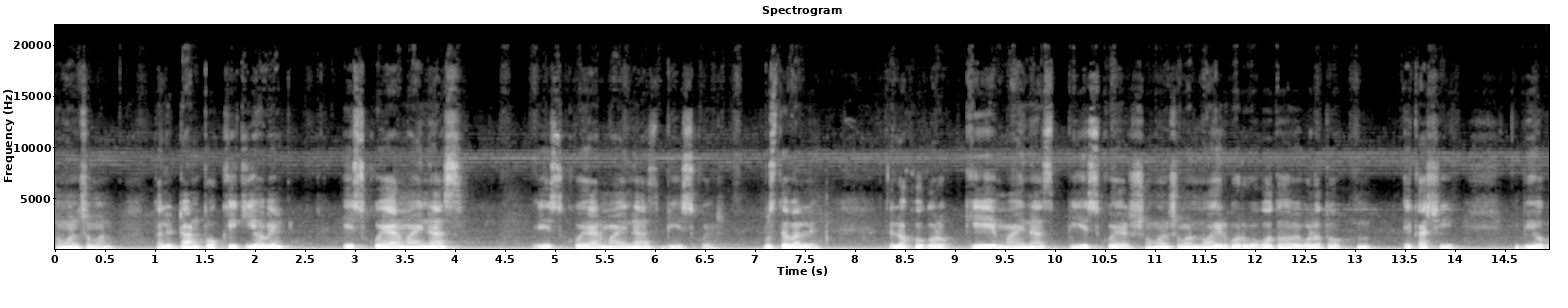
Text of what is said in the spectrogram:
সমান সমান। তাহলে ডান পক্ষে কি হবে? A square minus A square minus B square বুঝতে পারলে? লক্ষ্য করো কে মাইনাস পি স্কোয়ার সমান সমান নয়ের বর্গ কত হবে বলো তো? একাশি বিয়োগ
